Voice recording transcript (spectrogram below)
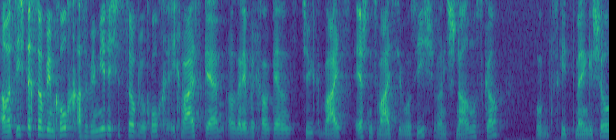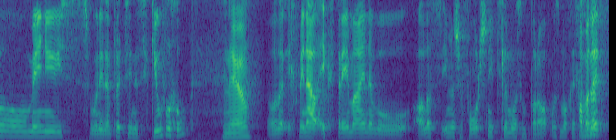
Aber es ist doch so beim Kochen, also bei mir ist es so beim Kochen, ich weiß gern, oder eben ich habe gerne das Zeug, weiss, erstens weiss ich, wo es ist, wenn es schnell muss gehen. Und es gibt manchmal schon Menüs, wo ich dann plötzlich in ein Geufel komme. Ja. Oder? Ich bin auch extrem einer, der alles immer schon vorschnipseln muss und parat muss machen. Ich Aber kann das-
